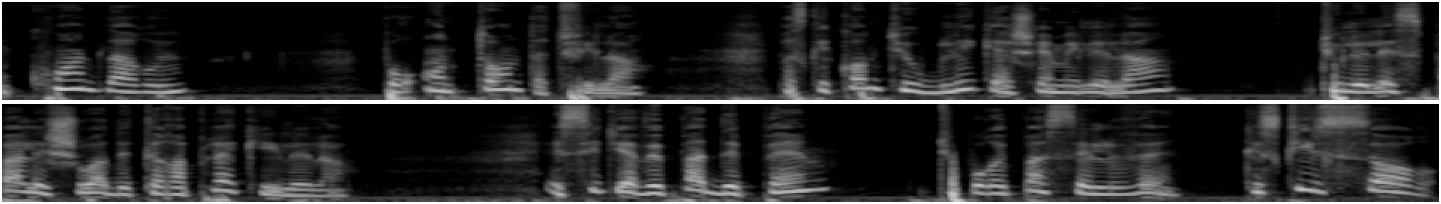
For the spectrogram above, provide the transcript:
au coin de la rue pour entendre ta tfila. Parce que quand tu oublies qu'Hachem il est là, tu ne laisses pas le choix de te rappeler qu'il est là. Et si tu n'avais pas de peine, tu pourrais pas s'élever. Qu'est-ce qu'il sort?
